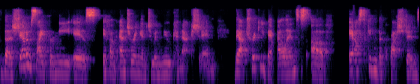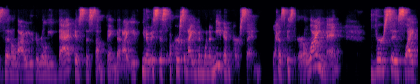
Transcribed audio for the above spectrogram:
the shadow side for me is if i'm entering into a new connection that tricky balance of asking the questions that allow you to really vet is this something that I, you know, is this a person I even want to meet in person? Because is there alignment versus like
